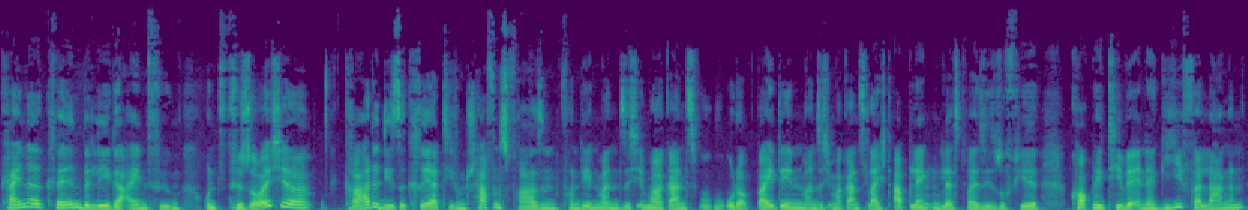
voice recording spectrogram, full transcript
keine Quellenbelege einfügen. Und für solche, gerade diese kreativen Schaffensphasen, von denen man sich immer ganz oder bei denen man sich immer ganz leicht ablenken lässt, weil sie so viel kognitive Energie verlangen,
